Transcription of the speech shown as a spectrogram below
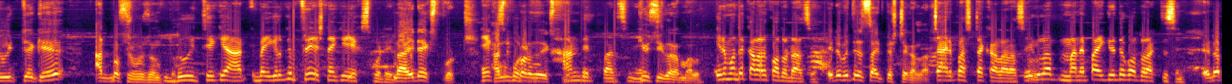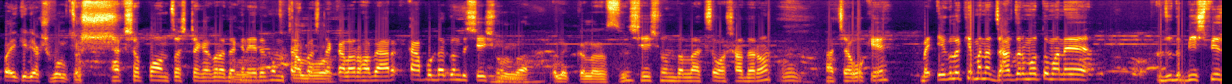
দুই থেকে আট বছর পর্যন্ত। দুই থেকে আট বা এগুলো কি ফ্রেশ নাকি এক্সপোর্টেড না এটা export hundred percent export QC করা মাল এর মধ্যে কালার কতটা আছে? এটার ভিতরে চার পাঁচটা কালার চার পাঁচটা কালার আছে। এগুলো মানে পাইকারিতে কত রাখতেছেন? এটা পাইকারি একশো পঞ্চাশ। একশো পঞ্চাশ টাকা করে। দেখেন এরকম চার। পাঁচটা কালার হবে। আর কাপড়টা কিন্তু সেই সুন্দর। অনেক কালার আছে। সেই সুন্দর লাগছে অসাধারণ। আচ্ছা ওকে ভাই এগুলো কি মানে যার যার মতো মানে যদি বিশ পিস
